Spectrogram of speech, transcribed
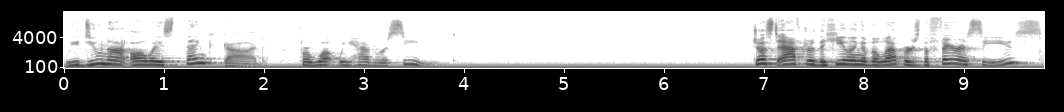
we do not always thank God for what we have received. Just after the healing of the lepers, the Pharisees,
